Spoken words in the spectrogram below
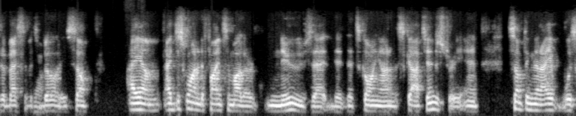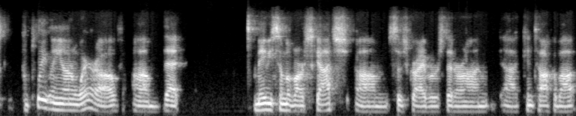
the best of its yeah. ability. So I um I just wanted to find some other news that, that, that's going on in the Scotch industry and something that I was completely unaware of um, that maybe some of our Scotch um, subscribers that are on uh, can talk about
